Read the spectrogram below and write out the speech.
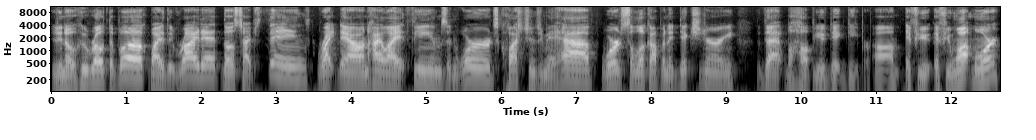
you know, who wrote the book, why did they write it, those types of things. Write down, highlight themes and words, questions you may have, words to look up in a dictionary that will help you dig deeper. Um, if you if you want more,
